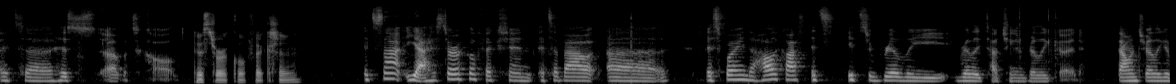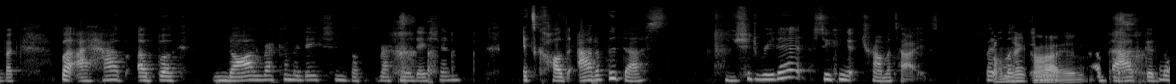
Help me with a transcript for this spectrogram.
it's a his uh, what's it called? Historical fiction. It's not yeah, historical fiction. It's about uh exploring the Holocaust. It's it's really really touching and really good. That one's a really good book. But I have a book non-recommendation but recommendation. it's called Out of the Dust. You should read it so you can get traumatized. But Oh like in a bad good way.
